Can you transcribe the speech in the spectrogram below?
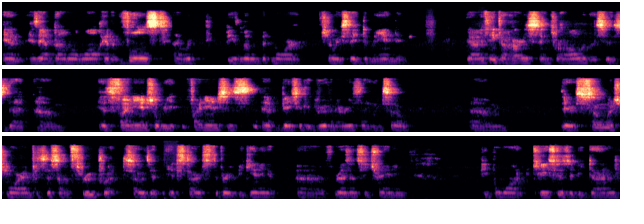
and his abdominal wall had avulsed. I would be a little bit more, shall we say, demanding. Yeah, I think the hardest thing for all of us is that um, financial re- finances have basically driven everything, and so um, there's so much more emphasis on throughput, so that it starts at the very beginning of uh, residency training. People want cases to be done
